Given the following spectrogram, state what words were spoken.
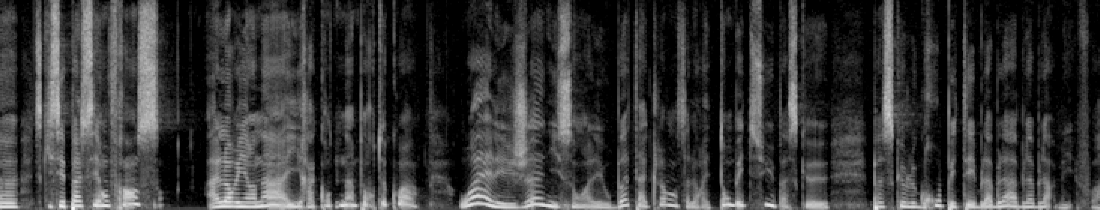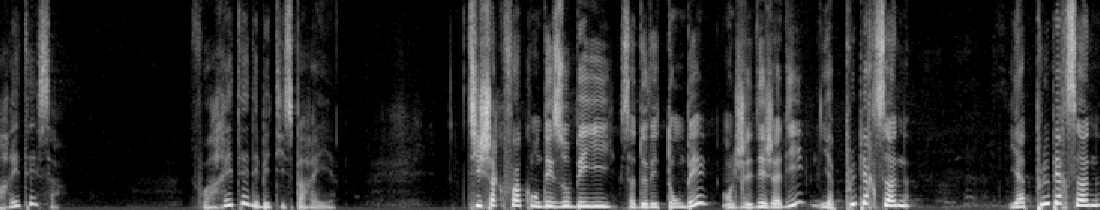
euh, ce qui s'est passé en France, alors il y en a, ils racontent n'importe quoi. Ouais, les jeunes, ils sont allés au Bataclan, ça leur est tombé dessus parce que, le groupe était blabla, blabla. Mais il faut arrêter ça. Il faut arrêter des bêtises pareilles. Si chaque fois qu'on désobéit, ça devait tomber, je l'ai déjà dit, il n'y a plus personne. Il n'y a plus personne.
